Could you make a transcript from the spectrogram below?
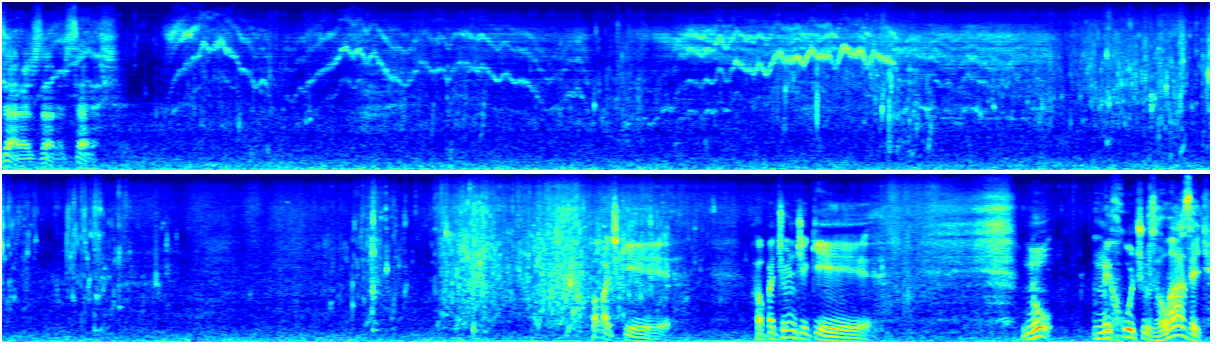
Зараз, зараз, зараз. Хопачки. Хопачунчики. Ну, не хочу зглазить.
